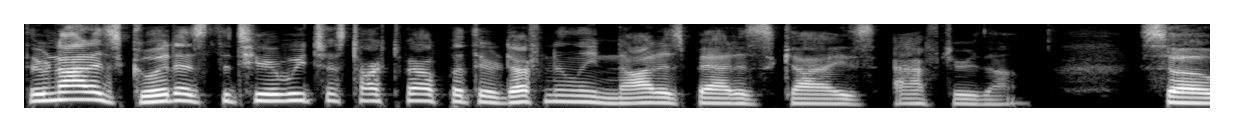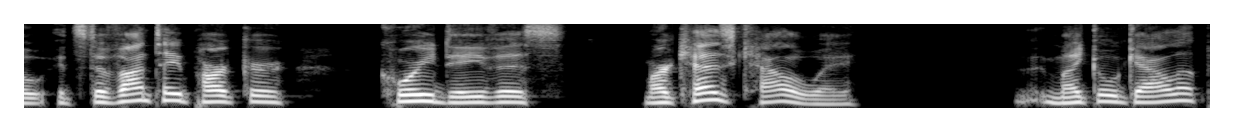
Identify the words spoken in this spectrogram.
they're not as good as the tier we just talked about, but they're definitely not as bad as guys after them. So it's DeVante Parker, Corey Davis, Marquez Callaway, Michael Gallup,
